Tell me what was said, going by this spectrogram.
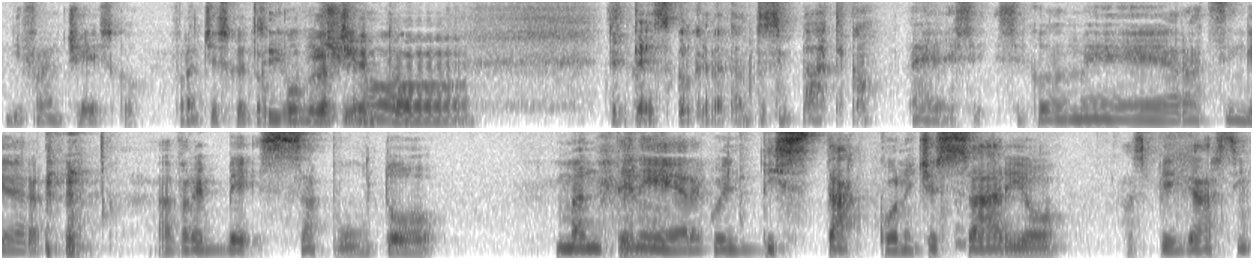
di Francesco. Francesco è Sì, troppo con vicino. Tedesco che era tanto simpatico. Eh sì, secondo me Ratzinger avrebbe saputo mantenere quel distacco necessario a, spiegarsi,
